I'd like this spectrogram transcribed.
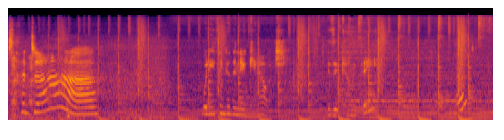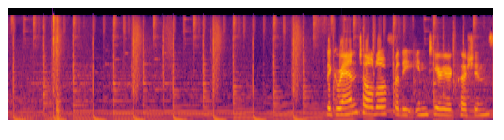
ta-da! what do you think of the new couch? Is it comfy? The grand total for the interior cushions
